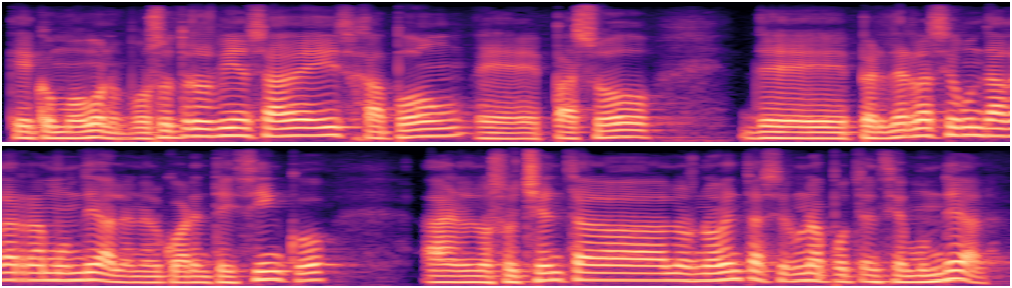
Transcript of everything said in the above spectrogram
que como, bueno, vosotros bien sabéis, Japón eh, pasó de perder la Segunda Guerra Mundial en el 45 a en los 80 a los 90 ser una potencia mundial.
